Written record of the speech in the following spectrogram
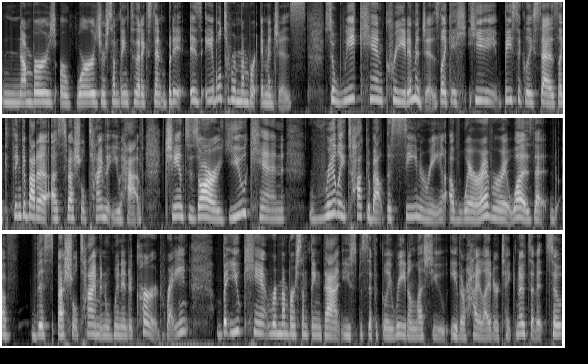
numbers or words or something to that extent, but it is able to remember images. So we can create images. Like he basically says, like, think about a, a special time that you have. Chances are you can really talk about the scenery of wherever it was that of this special time and when it occurred, right? But you can't remember something that you specifically read unless you either highlight or take notes of it. So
